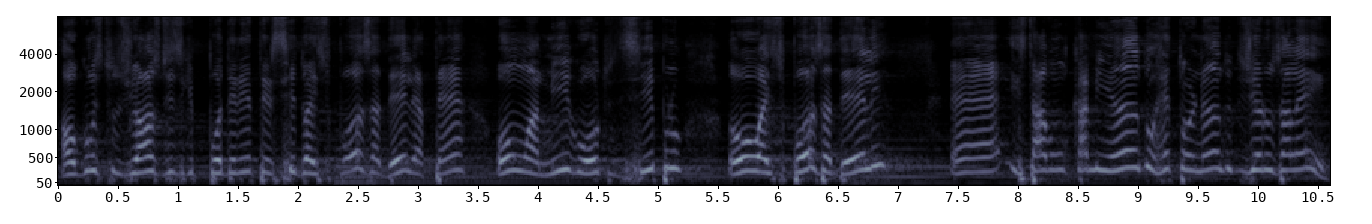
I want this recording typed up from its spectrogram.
alguns estudiosos dizem que poderia ter sido a esposa dele até, ou um amigo, outro discípulo, ou a esposa dele, é, estavam caminhando, retornando de Jerusalém.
